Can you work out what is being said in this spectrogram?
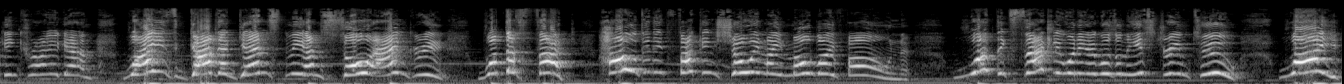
Fucking cry again! Why is God against me? I'm so angry! What the fuck? How did it fucking show in my mobile phone? What exactly when it goes on his stream too? Why?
